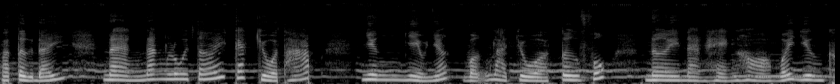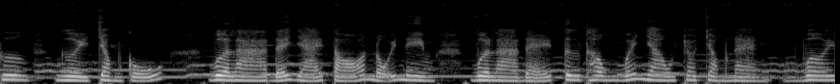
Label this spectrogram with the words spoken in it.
Và từ đấy, nàng năng lui tới các chùa tháp, nhưng nhiều nhất vẫn là chùa Tư Phúc, nơi nàng hẹn hò với Dương Khương, người chồng cũ, vừa là để giải tỏ nỗi niềm, vừa là để tư thông với nhau cho chồng nàng vơi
